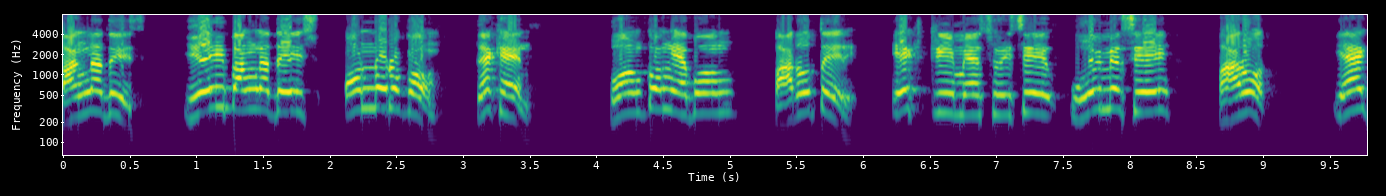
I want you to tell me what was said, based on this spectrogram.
বাংলাদেশ। এই বাংলাদেশ অন্যরকম। দেখেন, হংকং এবং ভারতের একটি ম্যাচ হয়েছে, ওই ম্যাচে ভারত এক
